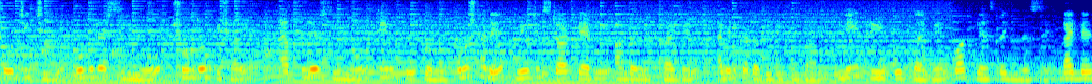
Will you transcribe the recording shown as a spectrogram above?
সৌজি চি গুগলের সিইও সুন্দর পিসাই অ্যাপলের সিইও টিম কুক প্রমুখ। অনুষ্ঠানে মিউজিক স্টার ক্যারি আন্ডারউড গাইবেন America the beautiful girl Lee Greenwood গাইবেন গড ব্লেস দ্য ইউএসএ গাইবেন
